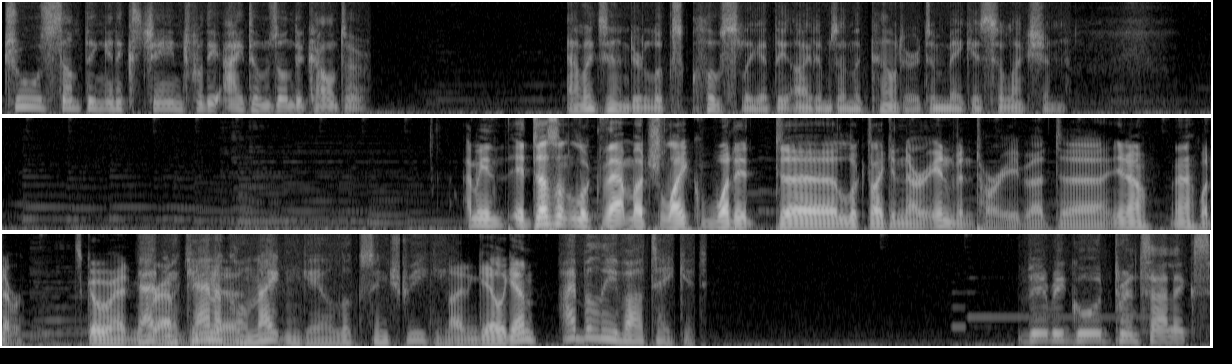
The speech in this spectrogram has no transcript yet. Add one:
choose something in exchange for the items on the counter. Alexander looks closely at the items on the counter to make his selection. I mean, it doesn't look that much like what it uh, looked like in our inventory, but uh, you know, eh, whatever. Let's go ahead and That grab mechanical the uh, nightingale looks intriguing. Nightingale again. I believe I'll take it. Very good, Prince Alex.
